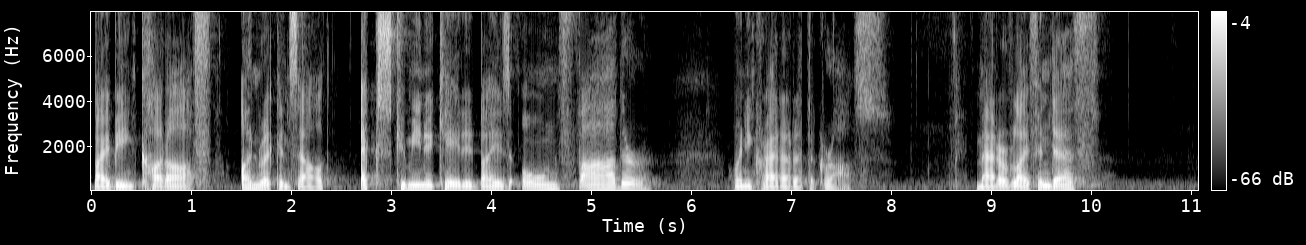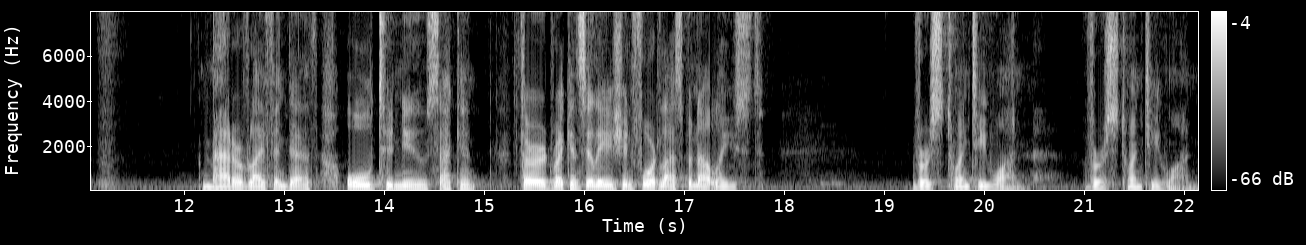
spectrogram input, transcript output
by being cut off unreconciled, excommunicated by his own father when he cried out at the cross. Matter of life and death. Matter of life and death. Old to new, second. Third, reconciliation. Fourth, last but not least. Verse 21. Verse 21.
